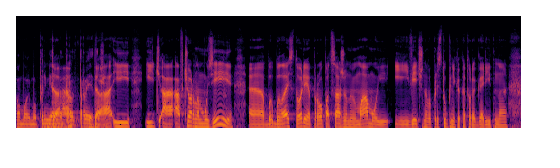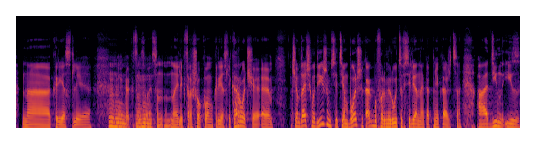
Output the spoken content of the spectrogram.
По-моему, примерно да, про, про это да. же. И, и, а, а в Черном музее э, была история про подсаженную маму и, и вечного преступника, который горит на, на кресле, угу, как это угу. называется, на электрошоковом кресле. Короче, э, чем дальше мы движемся, тем больше как бы формируется вселенная, как мне кажется. А один из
